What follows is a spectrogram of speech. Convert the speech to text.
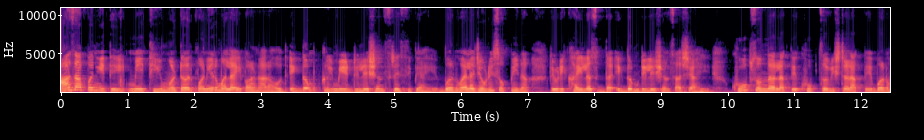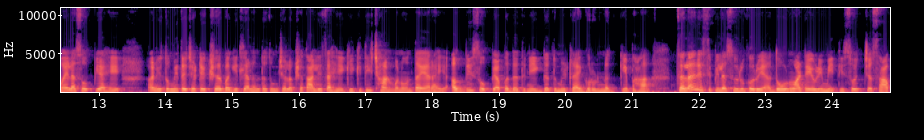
आज आपण इथे मेथी मटर पनीर मलाई पाहणार आहोत. एकदम क्रीमी डिलेशन्स रेसिपी आहे. बनवायला जेवढी सोपी ना तेवढी खायलासुद्धा एकदम डिलेशन्स अशी आहे. खूप सुंदर लागते खूप चविष्ट लागते बनवायला सोपी आहे. आणि तुम्ही त्याचे टेक्स्चर बघितल्यानंतर तुमच्या लक्षात आलेच आहे की किती छान बनवून तयार आहे. अगदी सोप्या पद्धतीने एकदा तुम्ही ट्राय करून नक्की पहा. चला रेसिपीला सुरू करूया. दोन वाट्या एवढी मेथी स्वच्छ साफ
